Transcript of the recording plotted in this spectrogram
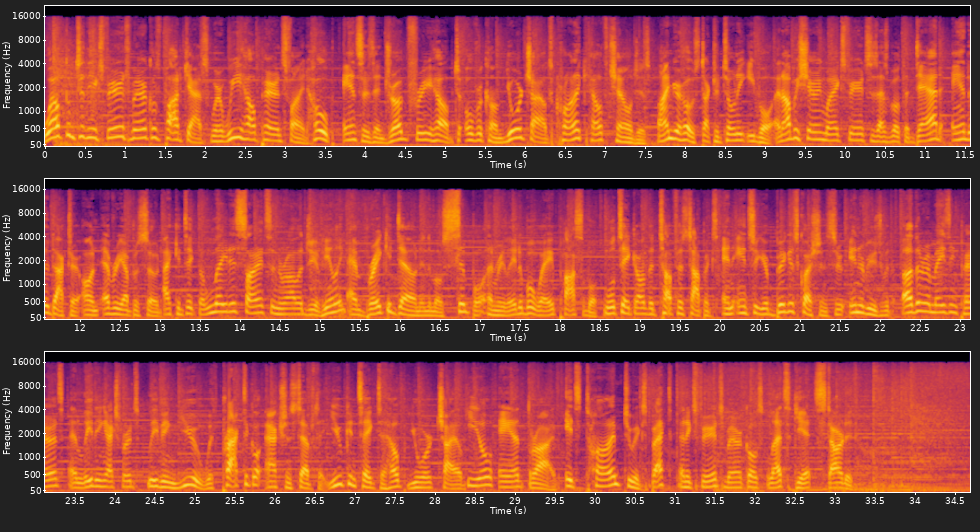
Welcome to the Experience Miracles podcast, where we help parents find hope, answers, and drug free help to overcome your child's chronic health challenges. I'm your host, Dr. Tony Ebel, and I'll be sharing my experiences as both a dad and a doctor on every episode. I can take the latest science and neurology of healing and break it down in the most simple and relatable way possible. We'll take on the toughest topics and answer your biggest questions through interviews with other amazing parents and leading experts, leaving you with practical action steps that you can take to help your child heal and thrive. It's time to expect and experience miracles. Let's get started.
